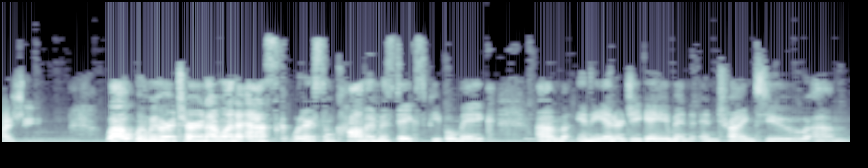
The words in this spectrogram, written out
I see. Well, when we return, I want to ask what are some common mistakes people make um, in the energy game and, and trying to um,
